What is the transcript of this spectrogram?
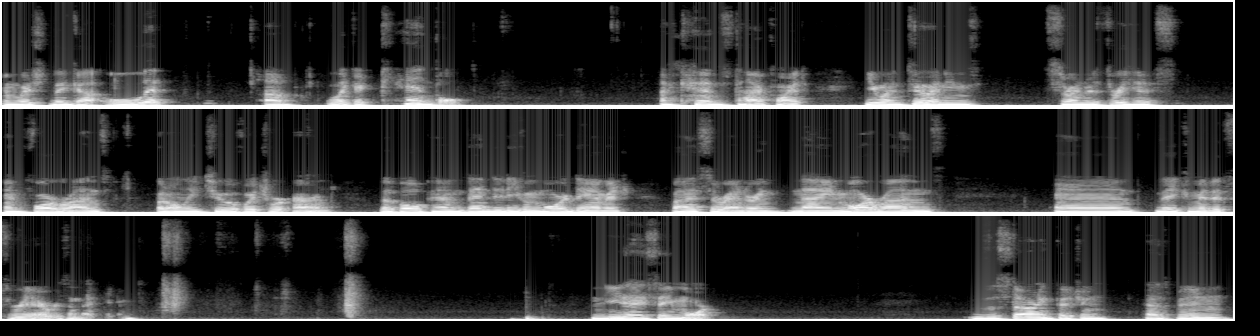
in which they got lit up like a candle. Against High Point, he went two innings, surrendered three hits and four runs, but only two of which were earned. The bullpen then did even more damage by surrendering nine more runs, and they committed three errors in that game. Need I say more? The starting pitching has been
